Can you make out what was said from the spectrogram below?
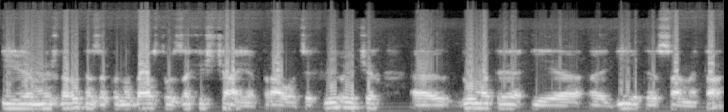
І міжнародне законодавство захищає право цих віруючих е, думати і е, діяти саме так.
